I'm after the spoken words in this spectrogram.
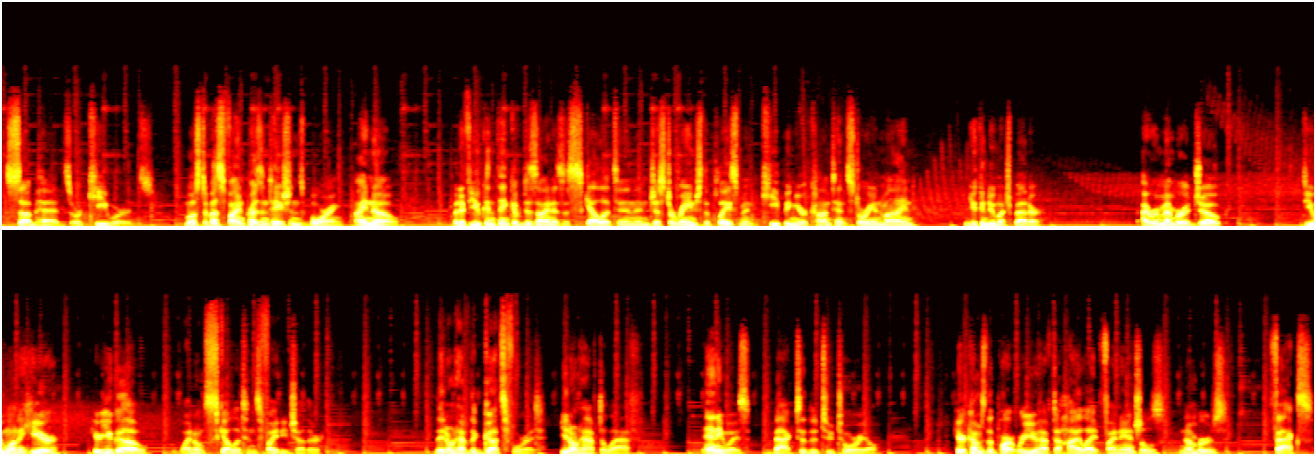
subheads, or keywords. Most of us find presentations boring, I know. But if you can think of design as a skeleton and just arrange the placement keeping your content story in mind, you can do much better. I remember a joke. Do you want to hear? Here you go. Why don't skeletons fight each other? They don't have the guts for it. You don't have to laugh. Anyways, back to the tutorial. Here comes the part where you have to highlight financials, numbers, facts,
